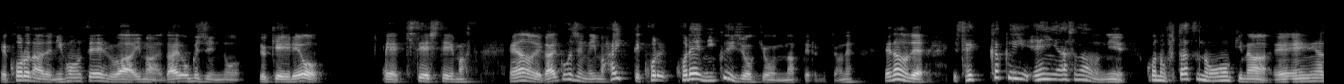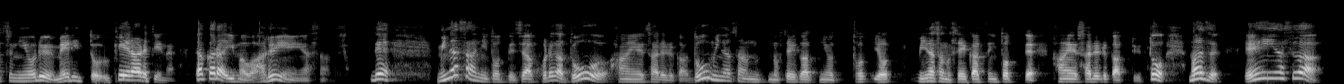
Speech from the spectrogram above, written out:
えコロナで日本政府は今、外国人の受け入れを、え規制しています。えなので、外国人が今入ってこれ、これにくい状況になってるんですよね。えなので、せっかく円安なのに、この2つの大きな円安によるメリットを受け入れられていない。だから今悪い円安なんですよ。で、皆さんにとってじゃあこれがどう反映されるか、どう皆さんの生活によとよ、皆さんの生活にとって反映されるかっていうと、まず、円安は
